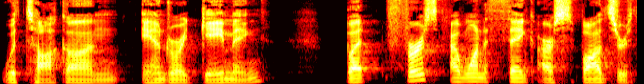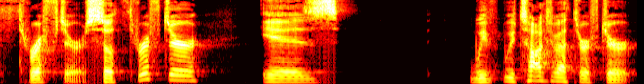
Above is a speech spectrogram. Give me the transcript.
with talk on Android gaming. But first, I want to thank our sponsor, Thrifter. So, Thrifter is we've we talked about Thrifter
